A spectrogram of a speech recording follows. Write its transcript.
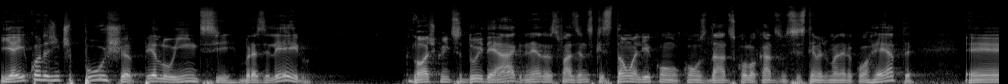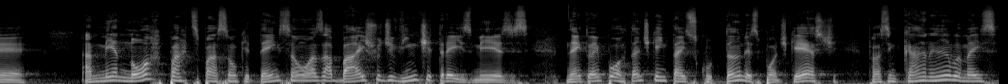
E aí quando a gente puxa pelo índice brasileiro, lógico, o índice do IDEAGRE, né, das fazendas que estão ali com, com os dados colocados no sistema de maneira correta, é, a menor participação que tem são as abaixo de 23 meses. Né? Então é importante quem está escutando esse podcast falar assim: caramba, mas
